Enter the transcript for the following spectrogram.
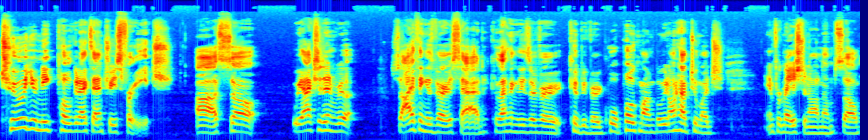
two unique Pokedex entries for each. Uh, so we actually didn't really. So I think it's very sad because I think these are very could be very cool Pokemon, but we don't have too much information on them. So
